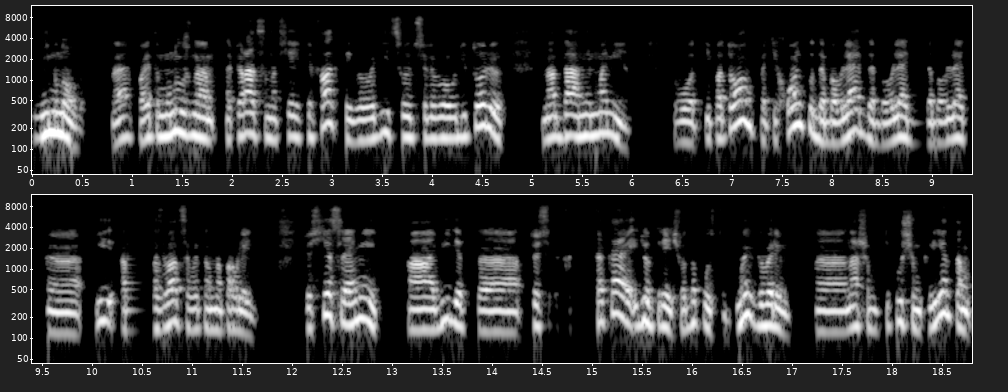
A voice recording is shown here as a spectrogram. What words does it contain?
немного. Да? Поэтому нужно опираться на все эти факты и выводить свою целевую аудиторию на данный момент. Вот, и потом потихоньку добавлять, добавлять, добавлять э, и развиваться в этом направлении. То есть если они э, видят, э, то есть какая идет речь, вот допустим, мы говорим э, нашим текущим клиентам,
